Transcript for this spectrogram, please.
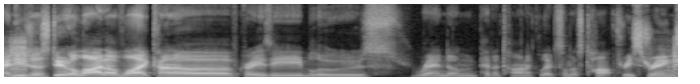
And you just do a lot of like kind of crazy blues, random pentatonic licks on those top three strings.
